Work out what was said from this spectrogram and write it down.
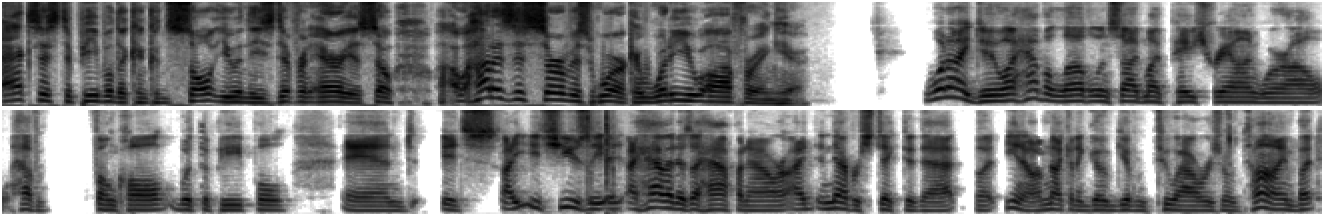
access to people that can consult you in these different areas. So, how, does this service work, and what are you offering here? What I do, I have a level inside my Patreon where I'll have a phone call with the people, and it's I, it's usually I have it as a half an hour. I never stick to that, but you know I'm not going to go give them two hours of time. But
